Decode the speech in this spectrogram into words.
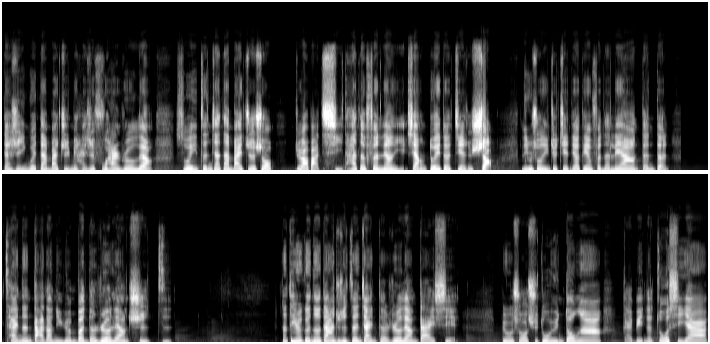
但是因为蛋白质里面还是富含热量，所以增加蛋白质的时候。就要把其他的分量也相对的减少，例如说你就减掉淀粉的量等等，才能达到你原本的热量赤字。那第二个呢，当然就是增加你的热量代谢。比如说去多运动啊，改变你的作息呀，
